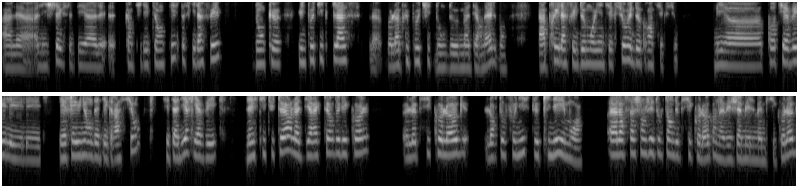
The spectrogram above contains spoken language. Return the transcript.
à l'échec, c'était quand il était en crise parce qu'il a fait donc euh, une petite classe, la, la plus petite donc de maternelle. Bon, après il a fait deux moyennes sections et deux grandes sections. Mais euh, quand il y avait les, les, les réunions d'intégration, c'est-à-dire qu'il y avait l'instituteur, le directeur de l'école, le psychologue, l'orthophoniste, le kiné et moi. Alors ça changeait tout le temps de psychologue, on n'avait jamais le même psychologue.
